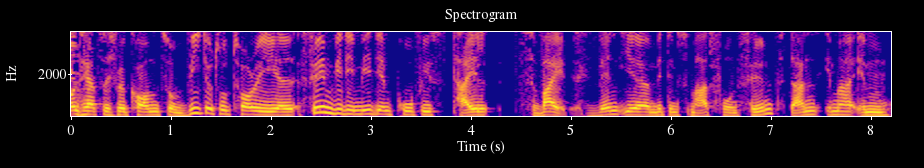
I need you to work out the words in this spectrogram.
und herzlich willkommen zum Videotutorial Film wie die Medienprofis Teil 2. Wenn ihr mit dem Smartphone filmt, dann immer im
